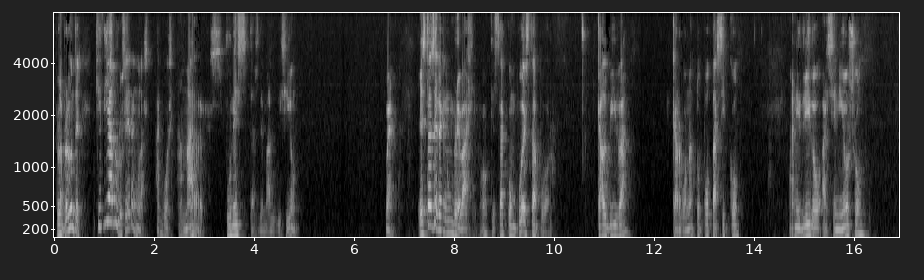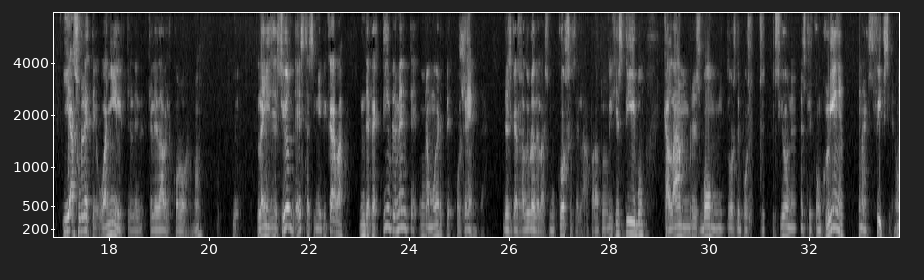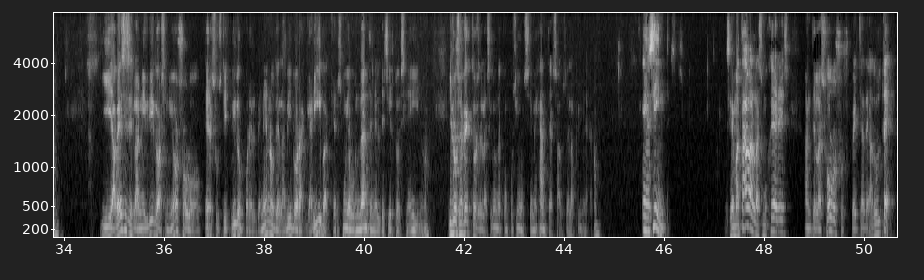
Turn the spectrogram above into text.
Pero la pregunta es, ¿qué diablos eran las aguas amargas, funestas de maldición? Bueno, estas eran un brebaje, ¿no? Que está compuesta por cal viva, carbonato potásico, anhidrido arsenioso y azulete o añil que le, daba el color, ¿no? La ingestión de esta significaba indefectiblemente una muerte horrenda, desgarradura de las mucosas del aparato digestivo, calambres, vómitos, deposiciones que concluían en asfixia, ¿no? Y a veces el anhidrido arsenioso solo era sustituido por el veneno de la víbora gariba, que es muy abundante en el desierto de Sinaí, ¿no? Y los efectos de la segunda composición semejantes a los de la primera. En síntesis, se mataba a las mujeres ante la solo sospecha de adulterio.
